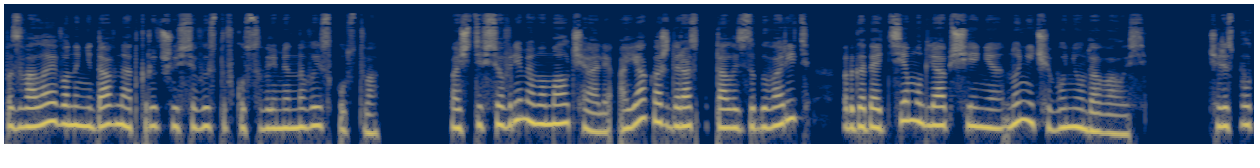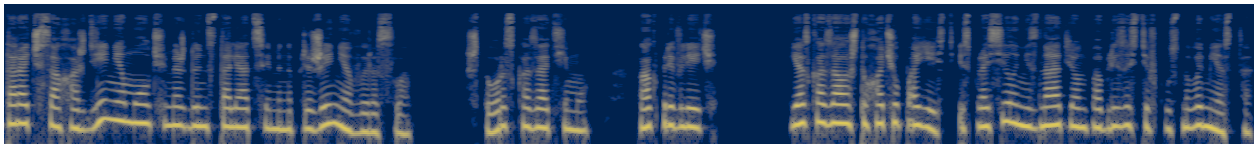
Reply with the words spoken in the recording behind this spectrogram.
Позвала его на недавно открывшуюся выставку современного искусства. Почти все время мы молчали, а я каждый раз пыталась заговорить, подгадать тему для общения, но ничего не удавалось. Через полтора часа хождения молча между инсталляциями напряжение выросло. Что рассказать ему? Как привлечь? Я сказала, что хочу поесть, и спросила, не знает ли он поблизости вкусного места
